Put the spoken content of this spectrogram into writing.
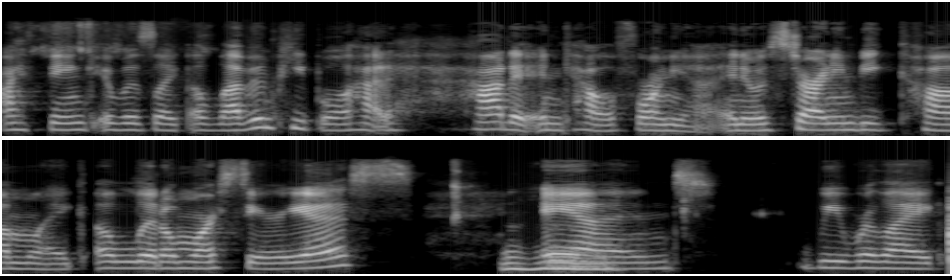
i think it was like 11 people had had it in california and it was starting to become like a little more serious mhm. and we were like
